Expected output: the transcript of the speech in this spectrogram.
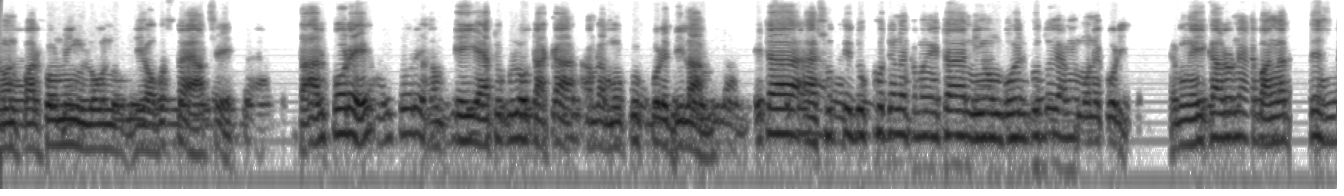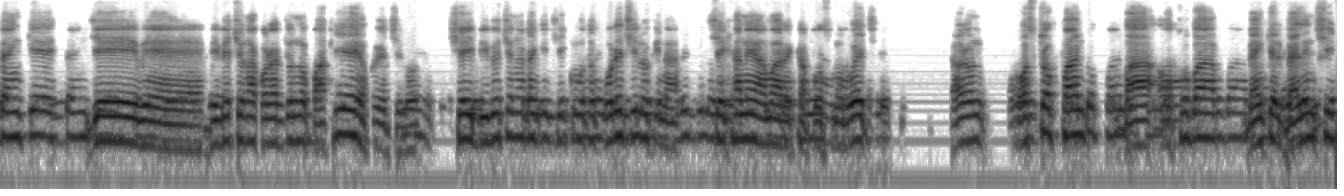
নন পারফর্মিং লোন যে অবস্থায় আছে তারপরে এই এতগুলো টাকা আমরা মকুব করে দিলাম। এটা সত্যি দুঃখজনক এবং এটা নিয়ম বহির্ভূতই আমি মনে করি। এবং এই কারণে বাংলাদেশ ব্যাংকে যে বিবেচনা করার জন্য পাঠিয়ে হয়েছিল, সেই বিবেচনাটা কি ঠিক মতো করেছিল কিনা, সেখানে আমার একটা প্রশ্ন রয়েছে। কারণ কস্ট অফ ফান্ড বা অথবা ব্যাংকের ব্যালেন্স শিট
